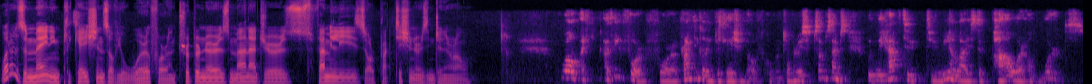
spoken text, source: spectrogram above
What are the main implications of your work for entrepreneurs, managers, families, or practitioners in general? Well, I, th- I think for, for a practical implication of, of entrepreneurship, sometimes we, we have to, to realize the power of words,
